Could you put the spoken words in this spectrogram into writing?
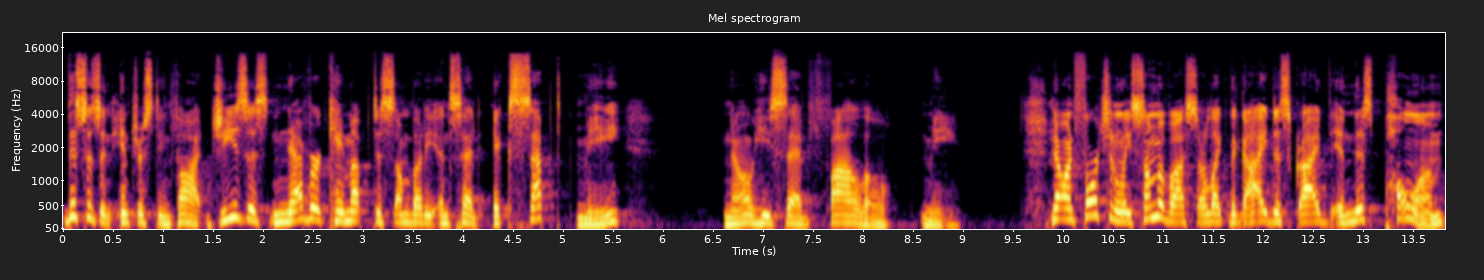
this is an interesting thought. Jesus never came up to somebody and said, Accept me. No, he said, Follow me. Now, unfortunately, some of us are like the guy described in this poem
